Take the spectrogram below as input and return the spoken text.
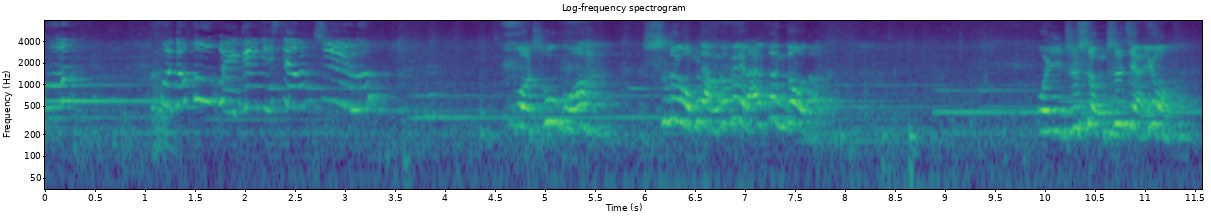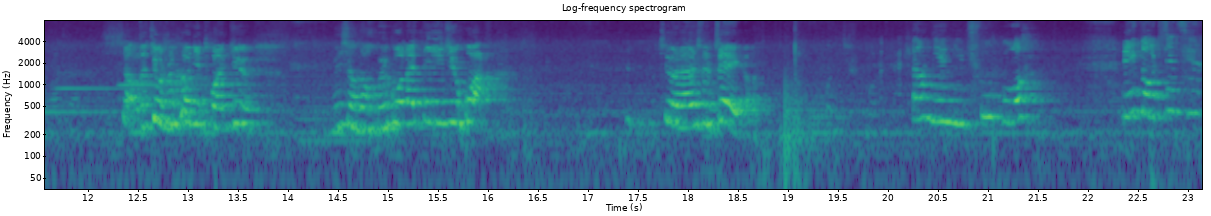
我我都后悔跟你相聚了。我出国是为我们两个未来奋斗的。我一直省吃俭用，想的就是和你团聚，没想到回国来第一句话，竟然是这个。当年你出国，临走之前，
